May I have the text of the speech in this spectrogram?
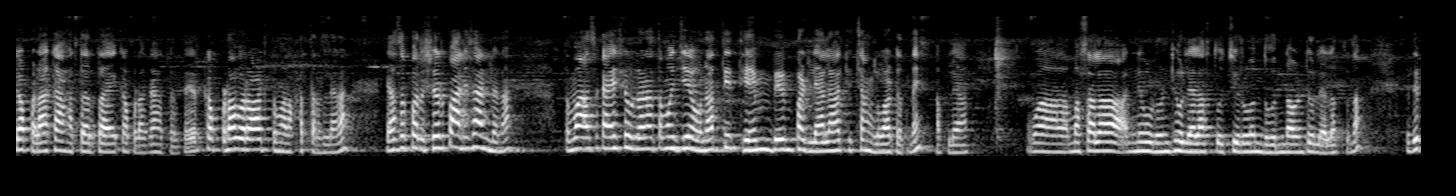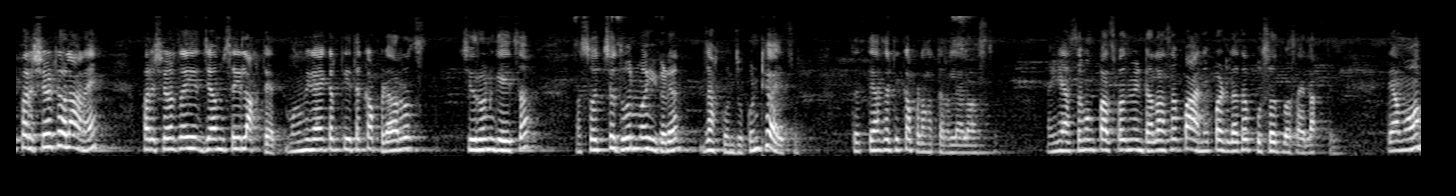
कपडा का हातरताय कपडा का हातरताय? कपडा बरं वाटतं मला हातरल्याला. हे असं परशेवर पाणी सांडलं ना तर मग असं काय ठेवलं ना तर मग जेवणात ते थेंब बेंब पडल्याला ते चांगलं वाटत नाही. आपल्या वा मसाला निवडून ठेवलेला असतो चिरून धुवून धावून ठेवलेला असतो ना. तर ते फरशीवर ठेवला नाही. फरशीवरचा जम्सही लागतात. मग मी काय करते इथं कपड्यावरच चिरून घ्यायचं. स्वच्छ धुवून मग इकडं झाकून झुकून ठेवायचं. तर त्यासाठी कपडा हातरलेला असतो. आणि असं मग पाच पाच मिनटाला असं पाणी पडलं तर पुसत बसायला लागते. त्यामुळं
